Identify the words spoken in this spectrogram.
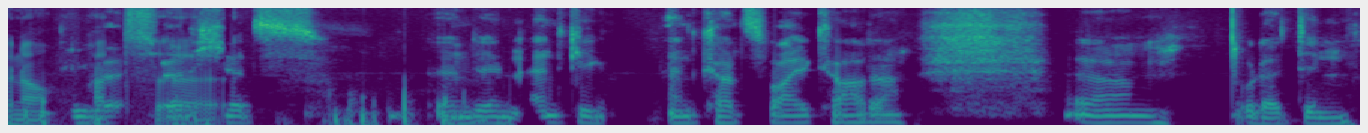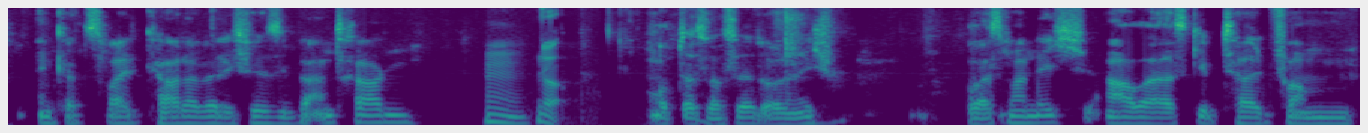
Genau. Die Hat, werde äh, ich jetzt in den NK, NK2-Kader ähm, oder den NK2-Kader werde ich für sie beantragen. Hm. ja. Ob das was wird oder nicht, weiß man nicht. Aber es gibt halt vom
